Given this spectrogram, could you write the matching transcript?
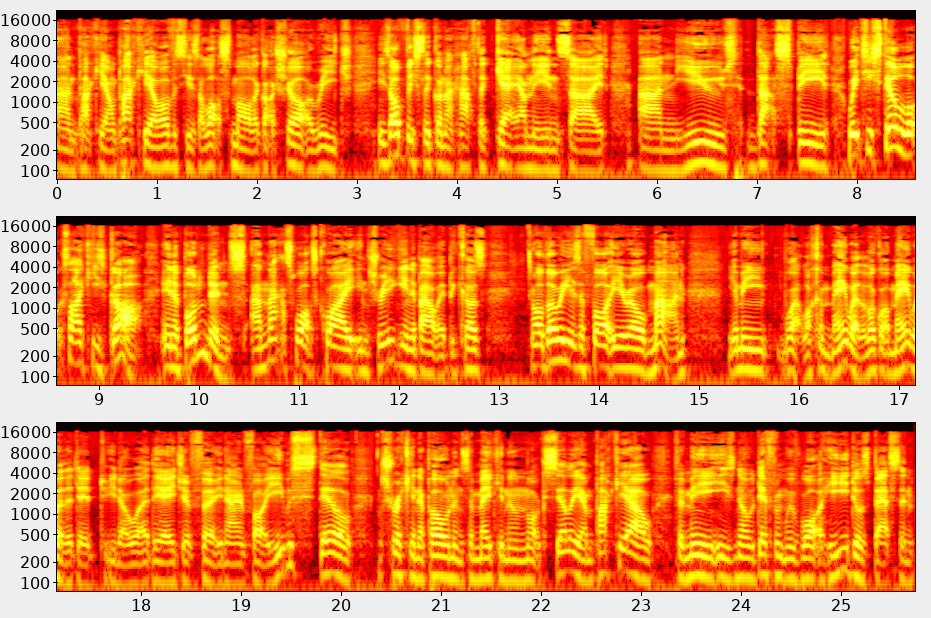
and Pacquiao. And Pacquiao obviously is a lot smaller, got a shorter reach. He's obviously going to have to get on the inside and use that speed, which he still looks like he's got in abundance. And that's what's quite intriguing about it because although he is a 40 year old man, I mean, well, look at Mayweather. Look what Mayweather did, you know, at the age of 39, 40. He was still tricking opponents and making them look silly. And Pacquiao, for me, he's no different with what he does best, and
